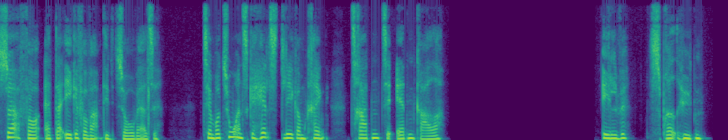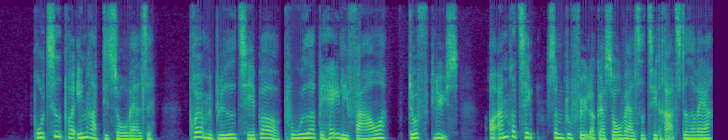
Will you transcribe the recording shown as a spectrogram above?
Sørg for, at der ikke er for varmt i dit soveværelse. Temperaturen skal helst ligge omkring 13-18 grader. 11. Spred hyggen. Brug tid på at indrette dit soveværelse. Prøv med bløde tæpper og puder, behagelige farver, duftlys og andre ting, som du føler gør soveværelset til et rart sted at være.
